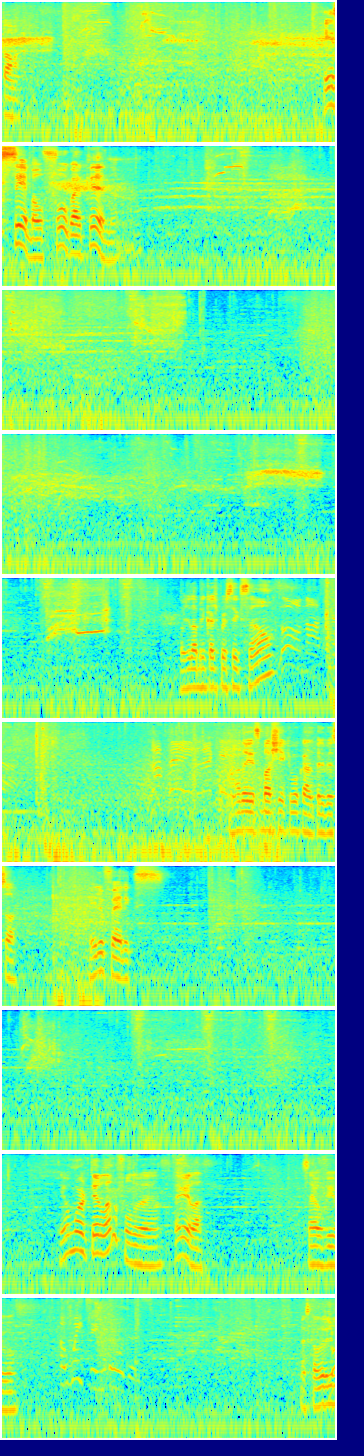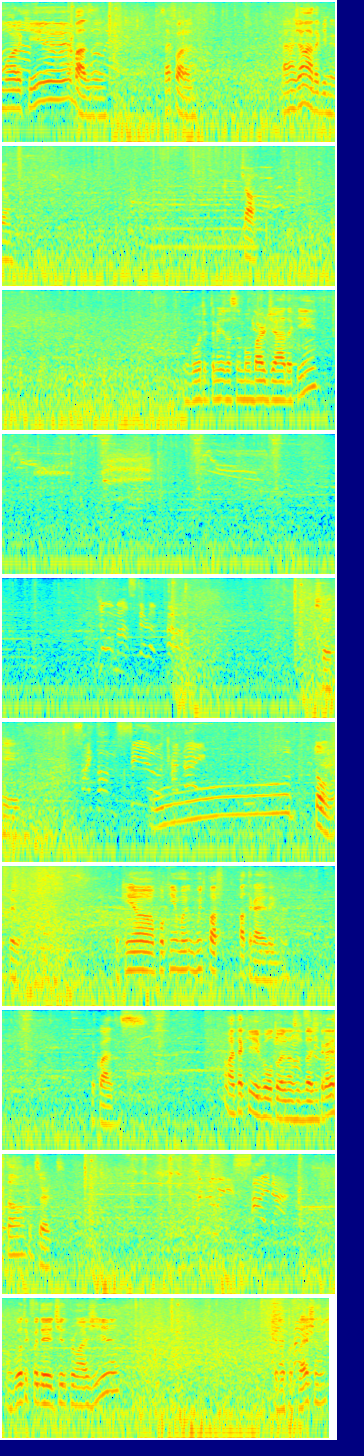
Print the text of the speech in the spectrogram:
Toma. Receba o fogo arcano. Pode ir lá brincar de perseguição. Manda aí esse baixinho equivocado pra ele ver só. Ele e o Félix. Tem um morteiro lá no fundo, velho. Pega ele lá. Saiu vivo. A escaladeira de mora aqui é base. Sai fora. Não vai arranjar nada aqui, migão. Tchau. O outro que também já está sendo bombardeado aqui. Power. Chega aqui. Scython seal convey. Uh, Tolo, pegou. Um pouquinho, um pouquinho mu- muito pra, pra trás ainda. Foi quase. Ah, mas até que voltou ali nas unidades de trás, então tudo certo. O Goto que foi derretido por magia. Quer dizer, por flecha, né?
